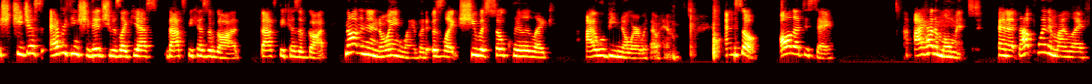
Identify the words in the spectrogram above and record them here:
she just, everything she did, she was like, yes, that's because of God. That's because of God. Not in an annoying way, but it was like, she was so clearly like, I would be nowhere without him. And so, all that to say, I had a moment. And at that point in my life,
